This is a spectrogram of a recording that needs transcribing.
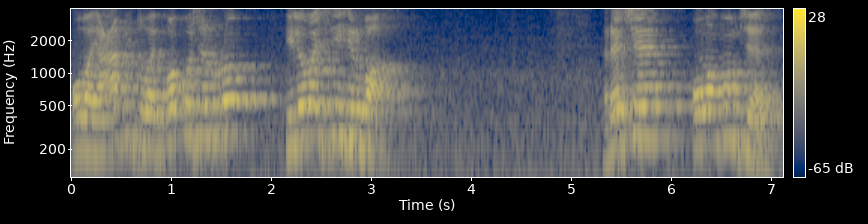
овај абид, овај побожен роб или овај сихирбаз. Рече ова момче,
